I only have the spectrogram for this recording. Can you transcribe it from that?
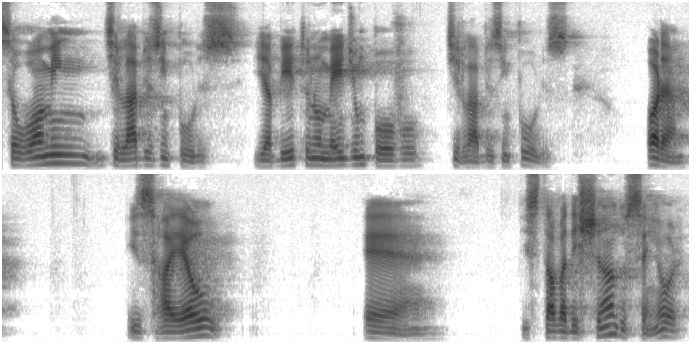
sou homem de lábios impuros e habito no meio de um povo de lábios impuros. Ora, Israel é, estava deixando o Senhor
